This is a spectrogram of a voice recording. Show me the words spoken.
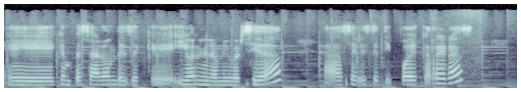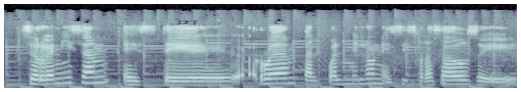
eh, que empezaron desde que iban en la universidad a hacer este tipo de carreras. Se organizan, este, ruedan tal cual melones disfrazados de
